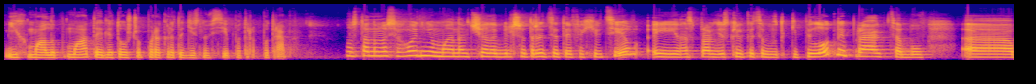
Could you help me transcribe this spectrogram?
їх мали б мати для того, щоб перекрити дійсно всі потре- потреби? Ну, станом на сьогодні ми навчили більше 30 фахівців, і насправді, оскільки це був такий пілотний проект, це був е,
